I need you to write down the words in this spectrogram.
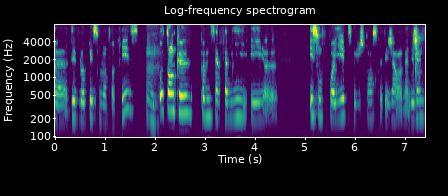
euh, développer son entreprise, mmh. autant que comme sa famille et, et son foyer, parce que je pense que déjà, on a déjà une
